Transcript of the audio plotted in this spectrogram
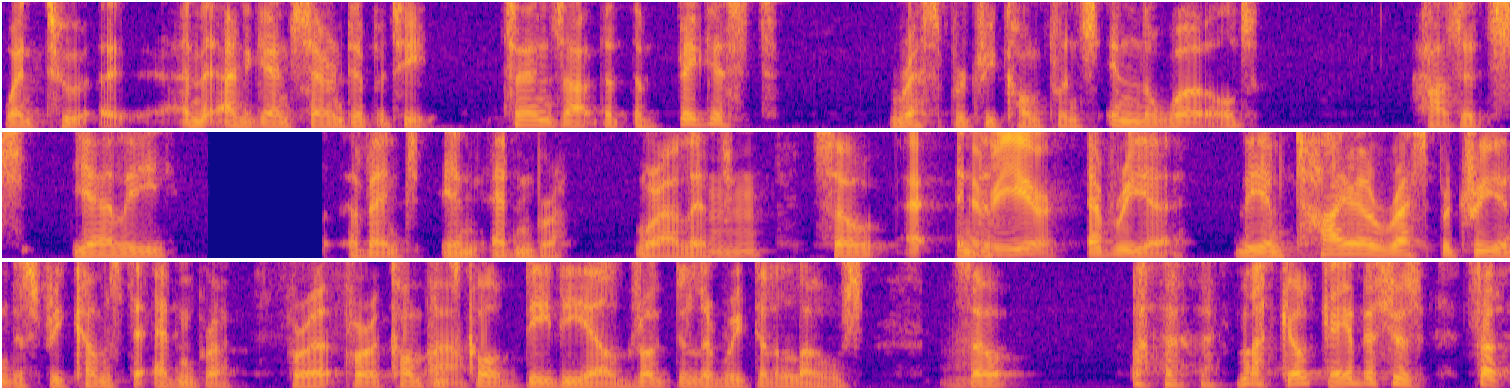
went to, uh, and, and again, serendipity. Turns out that the biggest respiratory conference in the world has its yearly event in Edinburgh, where I live. Mm-hmm. So, E- in every this- year? every year, the entire respiratory industry comes to Edinburgh for a, for a conference called DDL, Drug Delivery to the Lungs. Mm. So, I'm like, okay, this is so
